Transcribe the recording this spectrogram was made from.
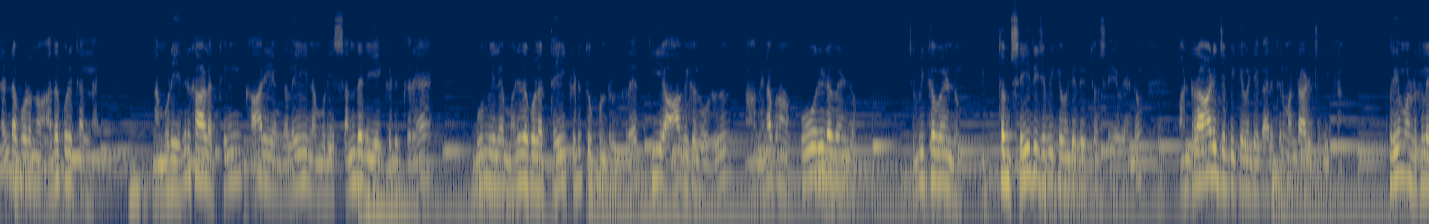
சண்டை போடணும் அதை குறித்தல்ல நம்முடைய எதிர்காலத்தின் காரியங்களை நம்முடைய சந்ததியை கெடுக்கிற பூமியில் மனித குலத்தை கெடுத்து கொண்டிருக்கிற தீய ஆவிகளோடு நாம் என்ன பண்ணணும்? போரிட வேண்டும். ஜபிக்க வேண்டும். யுத்தம் செய்து ஜபிக்க வேண்டியது யுத்தம் செய்ய வேண்டும். மன்றாடி ஜபிக்க வேண்டிய காரியத்தில் மன்றாடி ஜபிக்கணும். பிரியமானவர்களே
